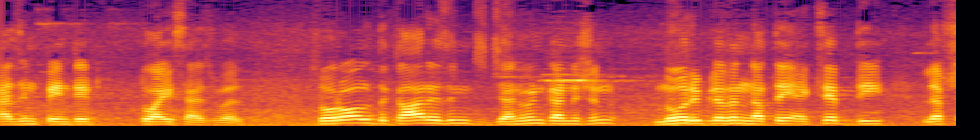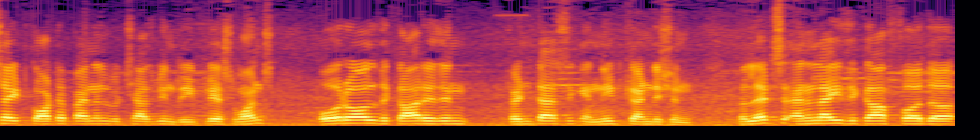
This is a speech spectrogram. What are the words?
has been painted twice as well. So overall the car is in genuine condition no replacement nothing except the left side quarter panel which has been replaced once. Overall the car is in fantastic and neat condition. So let's analyze the car further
